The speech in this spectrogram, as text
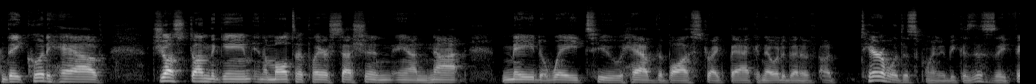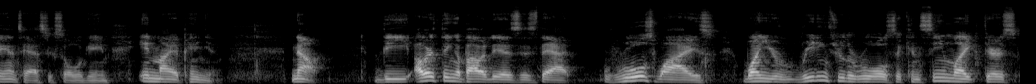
They could have just done the game in a multiplayer session and not made a way to have the boss strike back, and that would have been a, a terribly disappointed because this is a fantastic solo game, in my opinion. Now, the other thing about it is, is that rules wise, when you're reading through the rules, it can seem like there's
